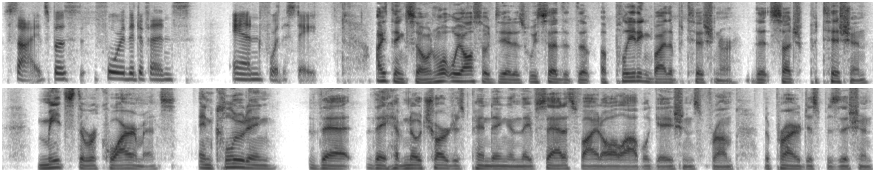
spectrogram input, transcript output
sides, both for the defense and for the state? I think so. And what we also did is we said that the a pleading by the petitioner that such petition meets the requirements, including that they have no charges pending and they've satisfied all obligations from the prior disposition,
